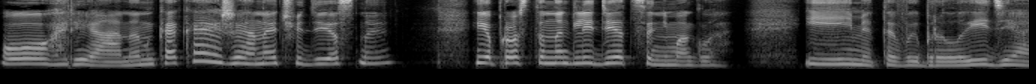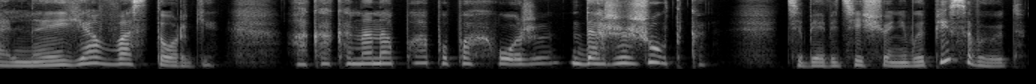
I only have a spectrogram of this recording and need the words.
«О, Рианан, какая же она чудесная!» Я просто наглядеться не могла. И имя-то выбрала идеальное, я в восторге. А как она на папу похожа, даже жутко. Тебя ведь еще не выписывают?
